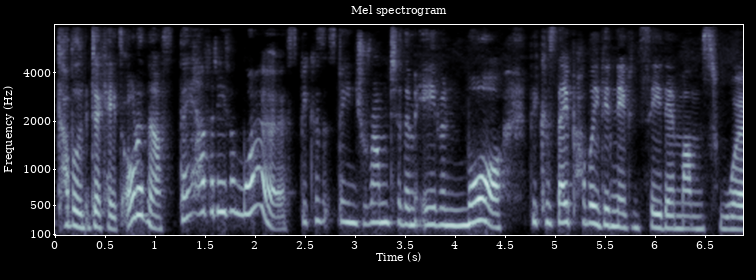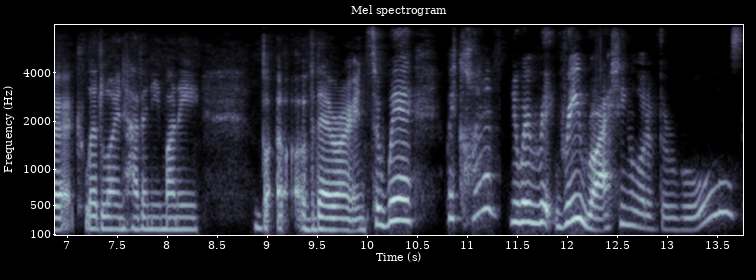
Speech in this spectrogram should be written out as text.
couple of decades older than us, they have it even worse because it's been drummed to them even more because they probably didn't even see their mums work, let alone have any money Uh, of their own. So we're we're kind of you know we're re- rewriting a lot of the rules,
